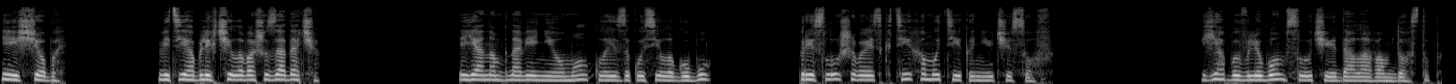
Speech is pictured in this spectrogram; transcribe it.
еще бы. Ведь я облегчила вашу задачу. Я на мгновение умолкла и закусила губу, прислушиваясь к тихому тиканью часов. Я бы в любом случае дала вам доступ.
